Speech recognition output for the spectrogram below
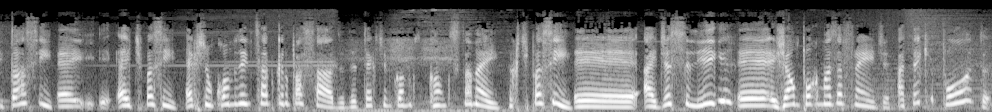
Então, assim, é, é, é tipo assim, assim, Action Comics a gente sabe que é no passado, Detective Comics, Comics também. Só que, tipo assim, é, a Justice League é já um pouco mais à frente. Até que ponto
